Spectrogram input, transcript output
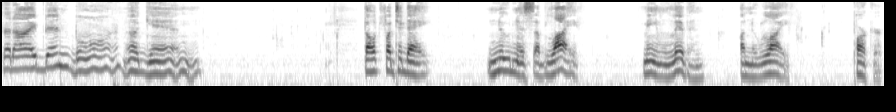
that I've been born again. Thought for today, newness of life mean living a new life. Parker.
